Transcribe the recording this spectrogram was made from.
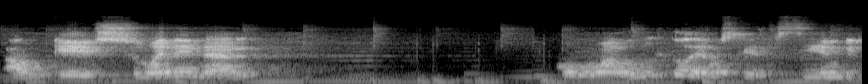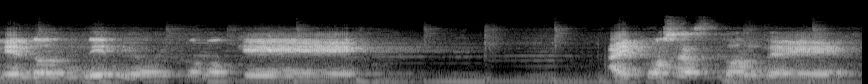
aunque suenen al, como adulto, digamos que siguen viniendo de un niño y como que hay cosas donde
